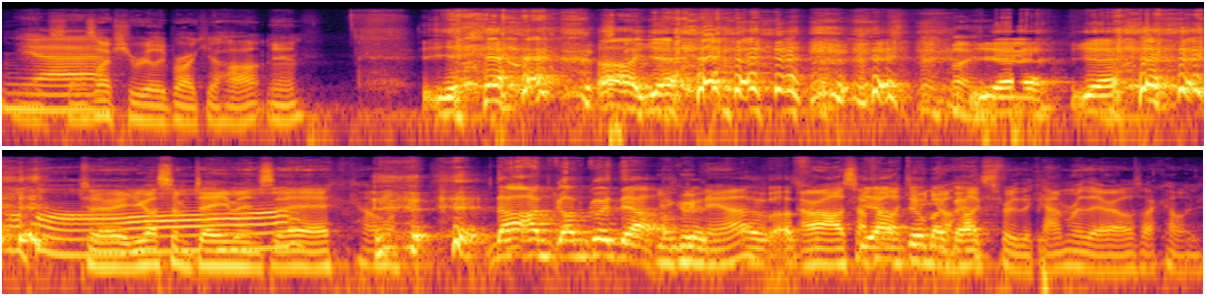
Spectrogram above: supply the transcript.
Yeah. Sounds like she really broke your heart, man. yeah oh yeah yeah yeah Dude, you got some demons there. Come on. no i'm, I'm good now You're I'm good, now? I've- I've- All right, I was I yeah, felt like doing my a hug best. through the camera there. I was like, come on.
